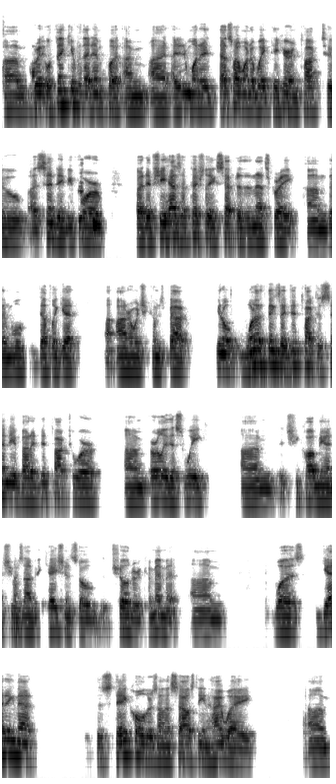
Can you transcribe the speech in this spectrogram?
Um, great. Well, thank you for that input. I'm. I, I didn't want to. That's why I want to wait to hear and talk to uh, Cindy before but if she has officially accepted, then that's great. Um, then we'll definitely get uh, on her when she comes back. You know, one of the things I did talk to Cindy about, I did talk to her um, early this week. Um, she called me and she was on vacation, so showed her commitment. Um, was getting that the stakeholders on the Silas Deane Highway um,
